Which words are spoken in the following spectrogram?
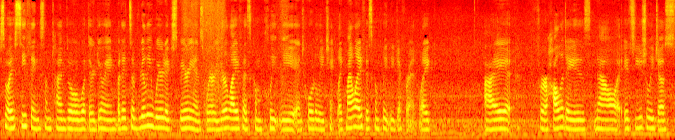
So I see things sometimes or what they're doing, but it's a really weird experience where your life has completely and totally changed. Like my life is completely different. Like I for holidays now, it's usually just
